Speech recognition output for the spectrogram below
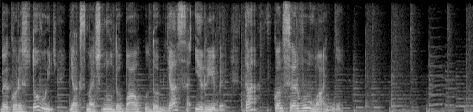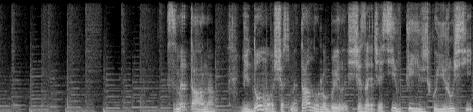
використовують як смачну добавку до м'яса і риби та в консервуванні. Сметана. Відомо, що сметану робили ще за часів Київської Русі.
